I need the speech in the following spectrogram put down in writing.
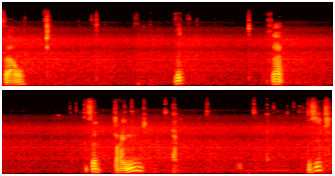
Fell. What? Is that is that diamond? Is it?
